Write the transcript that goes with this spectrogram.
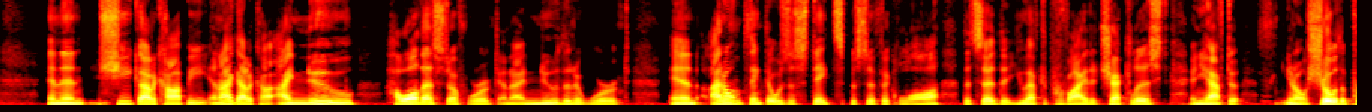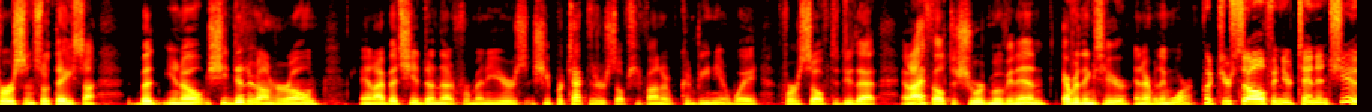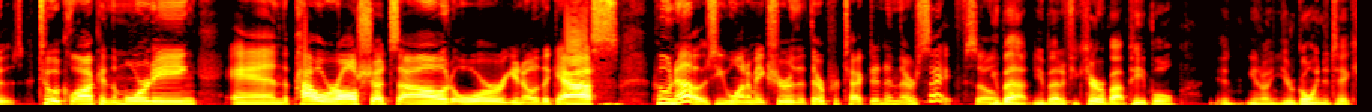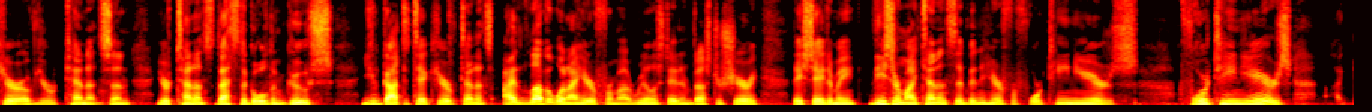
and then she got a copy, and I got a copy. I knew how all that stuff worked, and I knew that it worked. And I don't think there was a state specific law that said that you have to provide a checklist and you have to, you know, show the person so they sign. But, you know, she did it on her own and I bet she had done that for many years. She protected herself. She found a convenient way for herself to do that. And I felt assured moving in, everything's here and everything worked. Put yourself in your tenant's shoes. Two o'clock in the morning and the power all shuts out or, you know, the gas who knows? You want to make sure that they're protected and they're safe. So you bet, you bet. If you care about people, it, you know you're going to take care of your tenants, and your tenants. That's the golden goose. You've got to take care of tenants. I love it when I hear from a real estate investor, Sherry. They say to me, These are my tenants. They've been here for 14 years. 14 years.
